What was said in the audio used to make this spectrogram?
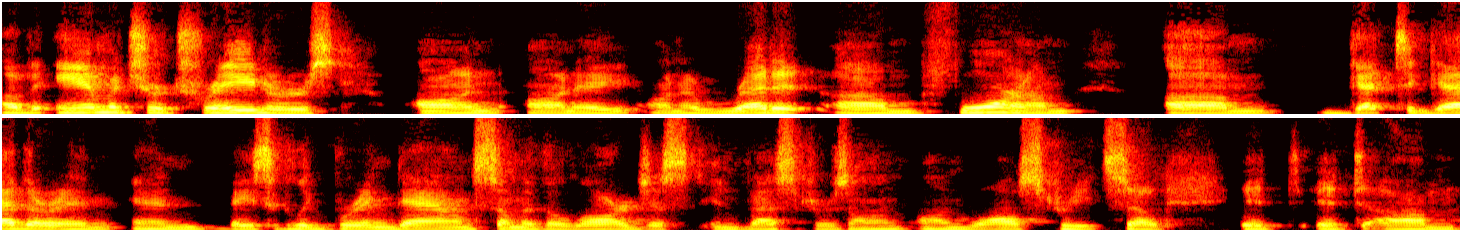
of amateur traders on on a on a Reddit um, forum um, get together and and basically bring down some of the largest investors on on Wall Street. So it it um,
